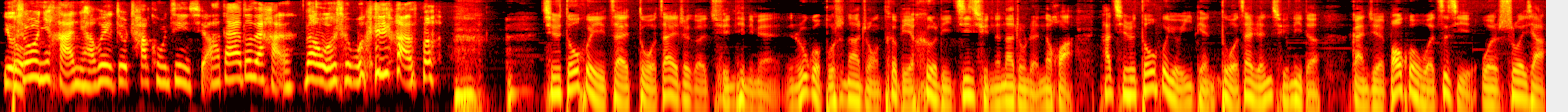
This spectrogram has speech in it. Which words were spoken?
有时候你喊，你还会就插空进去啊，大家都在喊，那我说我可以喊了。其实都会在躲在这个群体里面，如果不是那种特别鹤立鸡群的那种人的话，他其实都会有一点躲在人群里的感觉。包括我自己，我说一下，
